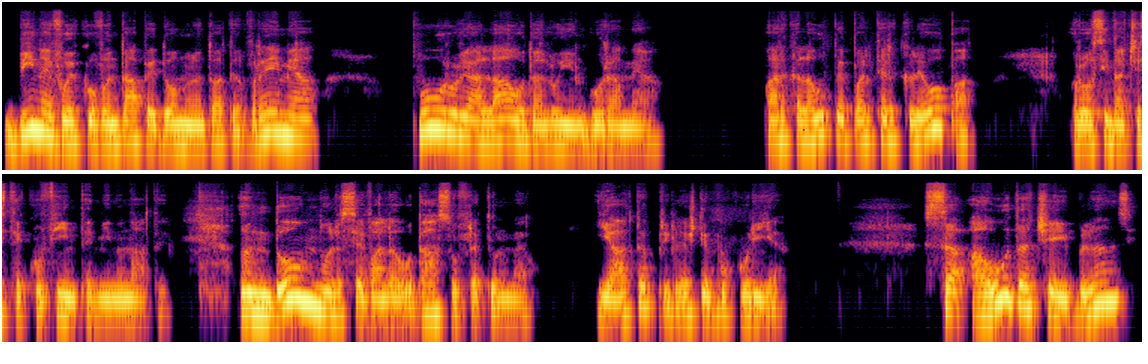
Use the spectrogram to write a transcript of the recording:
Bine voi cuvânta pe Domnul în toată vremea, pururea lauda lui în gura mea. Parcă laud pe Părintele Cleopa, rostind aceste cuvinte minunate. În Domnul se va lăuda sufletul meu. Iată prilej de bucurie. Să audă cei blânzi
